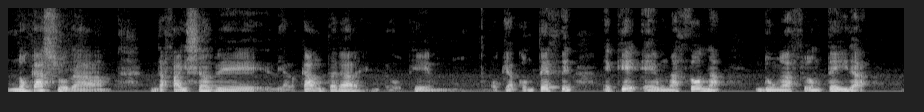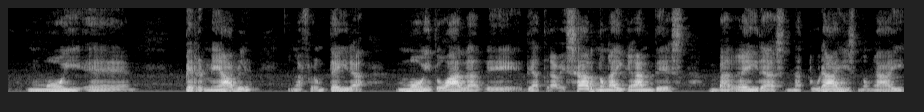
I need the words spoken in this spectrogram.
no caso da, da faixa de, de Alcántara, o que O que acontece é que é unha zona dunha fronteira moi eh, permeable, unha fronteira moi doada de, de atravesar, non hai grandes barreiras naturais, non hai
